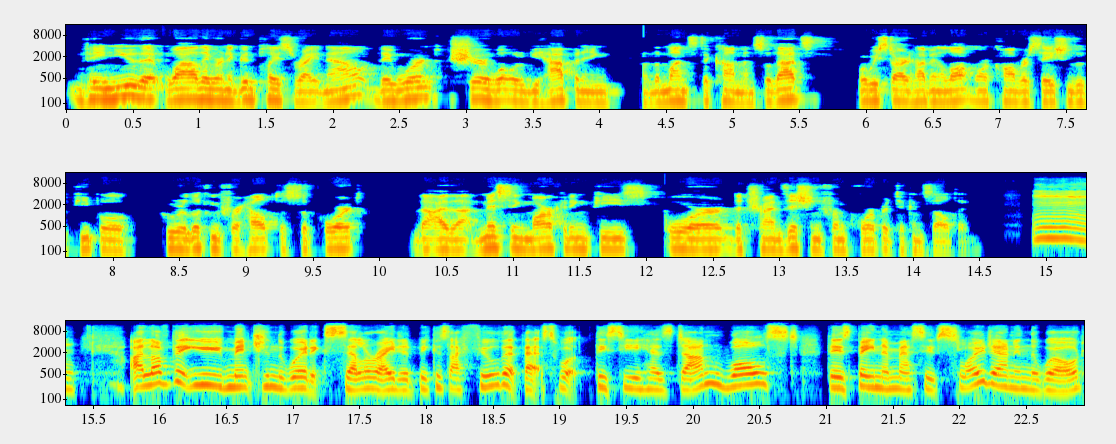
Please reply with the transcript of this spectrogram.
they knew that while they were in a good place right now, they weren't sure what would be happening in the months to come. And so that's where we started having a lot more conversations with people who are looking for help to support the, either that missing marketing piece or the transition from corporate to consulting. Mm, I love that you mentioned the word accelerated because I feel that that's what this year has done. Whilst there's been a massive slowdown in the world,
